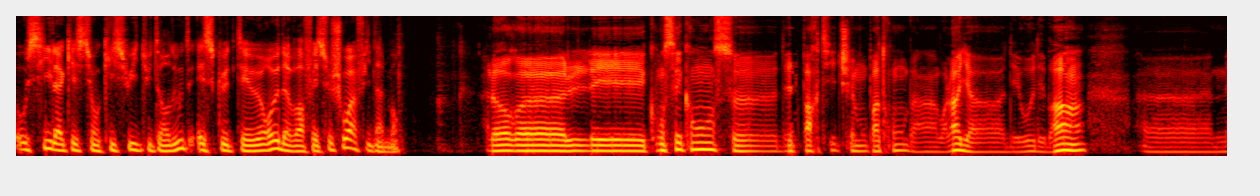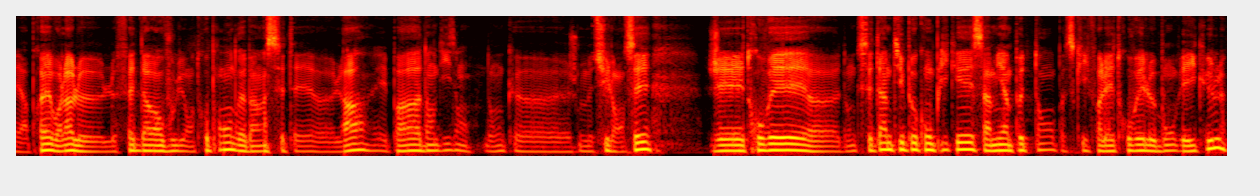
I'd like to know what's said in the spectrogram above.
aussi la question qui suit, tu t'en doutes, est-ce que tu es heureux d'avoir fait ce choix finalement? Alors, les conséquences d'être parti de chez mon patron, ben voilà, il y a des hauts, des bas. Hein. Euh, mais après, voilà, le, fait d'avoir voulu entreprendre, eh ben, c'était euh, là et pas dans dix ans. Donc, euh, je me suis lancé. J'ai trouvé, donc c'était un petit peu compliqué, ça a mis un peu de temps parce qu'il fallait trouver le bon véhicule.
